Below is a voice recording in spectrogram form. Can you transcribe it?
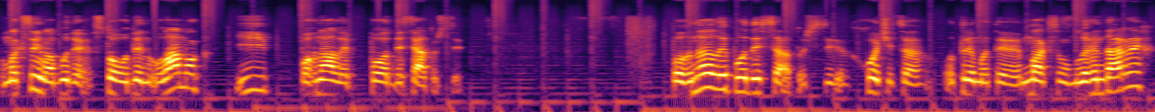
У Максима буде 101 уламок і погнали по десяточці. Погнали по десяточці. Хочеться отримати максимум легендарних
